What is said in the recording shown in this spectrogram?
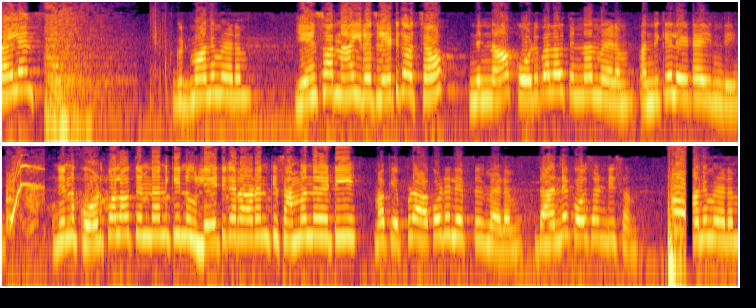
సైలెన్స్. Good morning madam. ఏం స్వర్ణ ఈరోజు లేట్గా వచ్చావు? నిన్న కోడి పలావ్ తిన్నాను మేడం. అందుకే లేట్ అయింది. నిన్న కోడి పొలావ్ తినడానికి నువ్వు లేట్గా రావడానికి సంబంధం ఏంటి? మాకు ఎప్పుడు ఆ కోడే లేపుతుంది మేడం. దాన్నే కోసండి సమ్. మార్నింగ్ మేడం.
